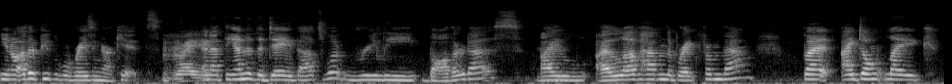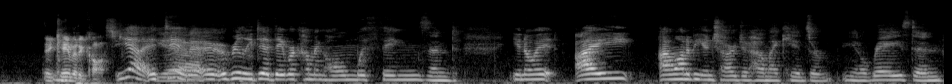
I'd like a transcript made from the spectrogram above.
you know, other people were raising our kids. Right. And at the end of the day, that's what really bothered us. Mhm. I I love having the break from them, but I don't like. It came at a cost. Yeah, it Yeah. did. It, it really did. They were coming home with things, and you know, it. I I want to be in charge of how my kids are, you know, raised and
